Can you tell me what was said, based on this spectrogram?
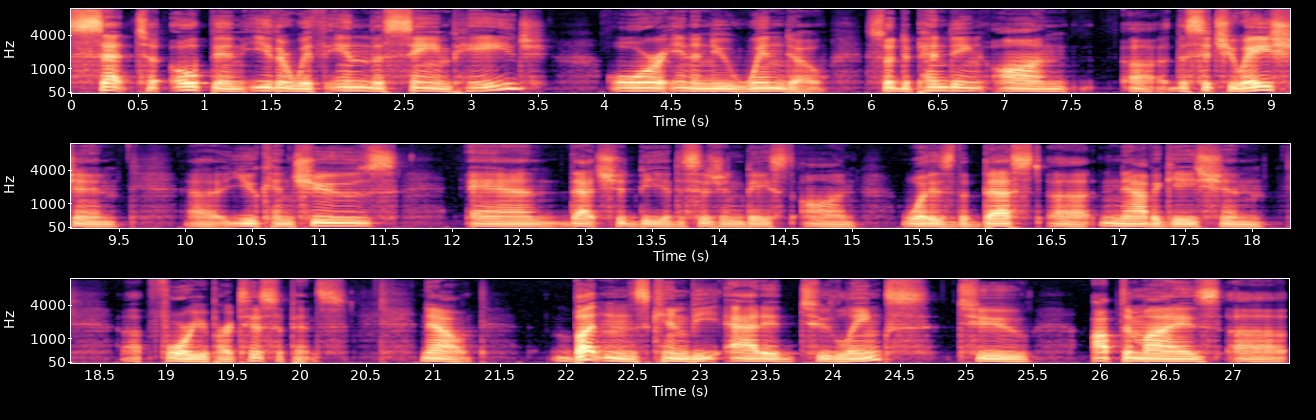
set to open either within the same page or in a new window. So depending on uh, the situation, uh, you can choose and that should be a decision based on what is the best uh, navigation uh, for your participants. Now, buttons can be added to links to optimize uh,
